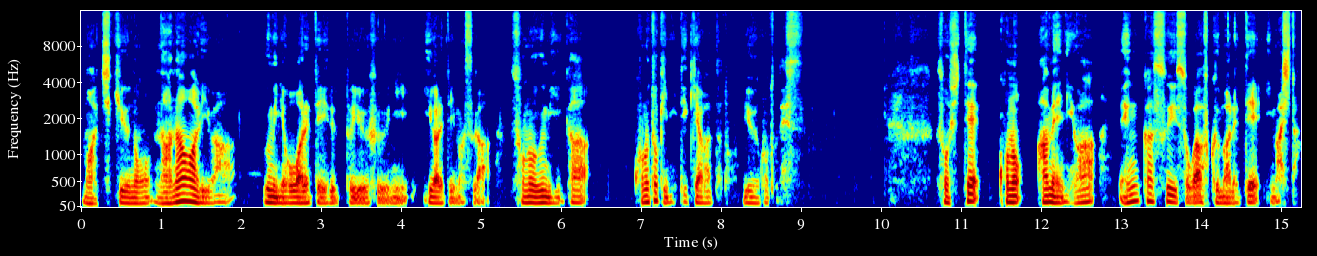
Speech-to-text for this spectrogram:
まあ、地球の7割は海に覆われているというふうに言われていますが、その海がこの時に出来上がったということです。そして、この雨には塩化水素が含まれていました。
